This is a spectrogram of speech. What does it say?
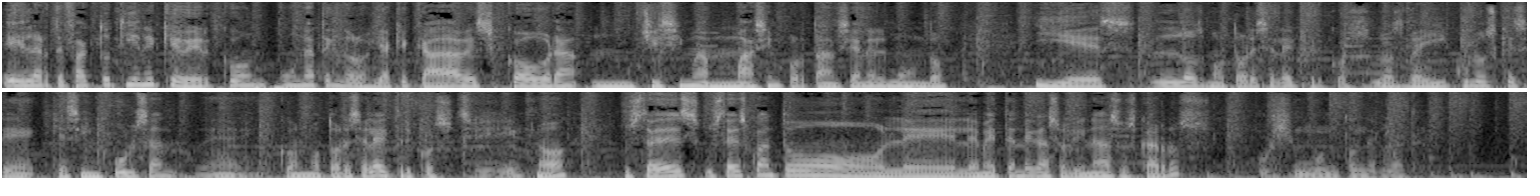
El artefacto tiene que ver con una tecnología que cada vez cobra muchísima más importancia en el mundo y es los motores eléctricos, los vehículos que se, que se impulsan eh, con motores eléctricos. Sí. ¿No? ¿Ustedes, ¿Ustedes cuánto le, le meten de gasolina a sus carros? Uy, un montón de plata.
